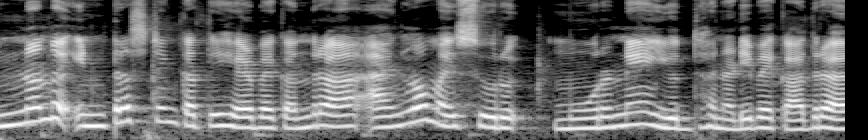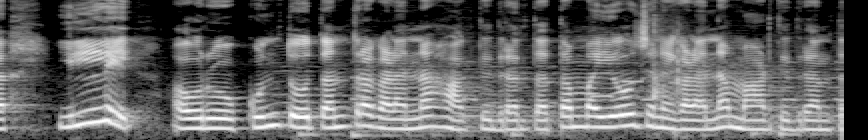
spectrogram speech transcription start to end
ಇನ್ನೊಂದು ಇಂಟ್ರೆಸ್ಟಿಂಗ್ ಕತೆ ಹೇಳ್ಬೇಕಂದ್ರೆ ಆಂಗ್ಲೋ ಮೈಸೂರು ಮೂರನೇ ಯುದ್ಧ ನಡಿಬೇಕಾದ್ರೆ ಇಲ್ಲಿ ಅವರು ಕುಂತು ತಂತ್ರಗಳನ್ನು ಹಾಕ್ತಿದ್ರಂತ, ತಮ್ಮ ಯೋಜನೆಗಳನ್ನು ಮಾಡ್ತಿದ್ರಂತ.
